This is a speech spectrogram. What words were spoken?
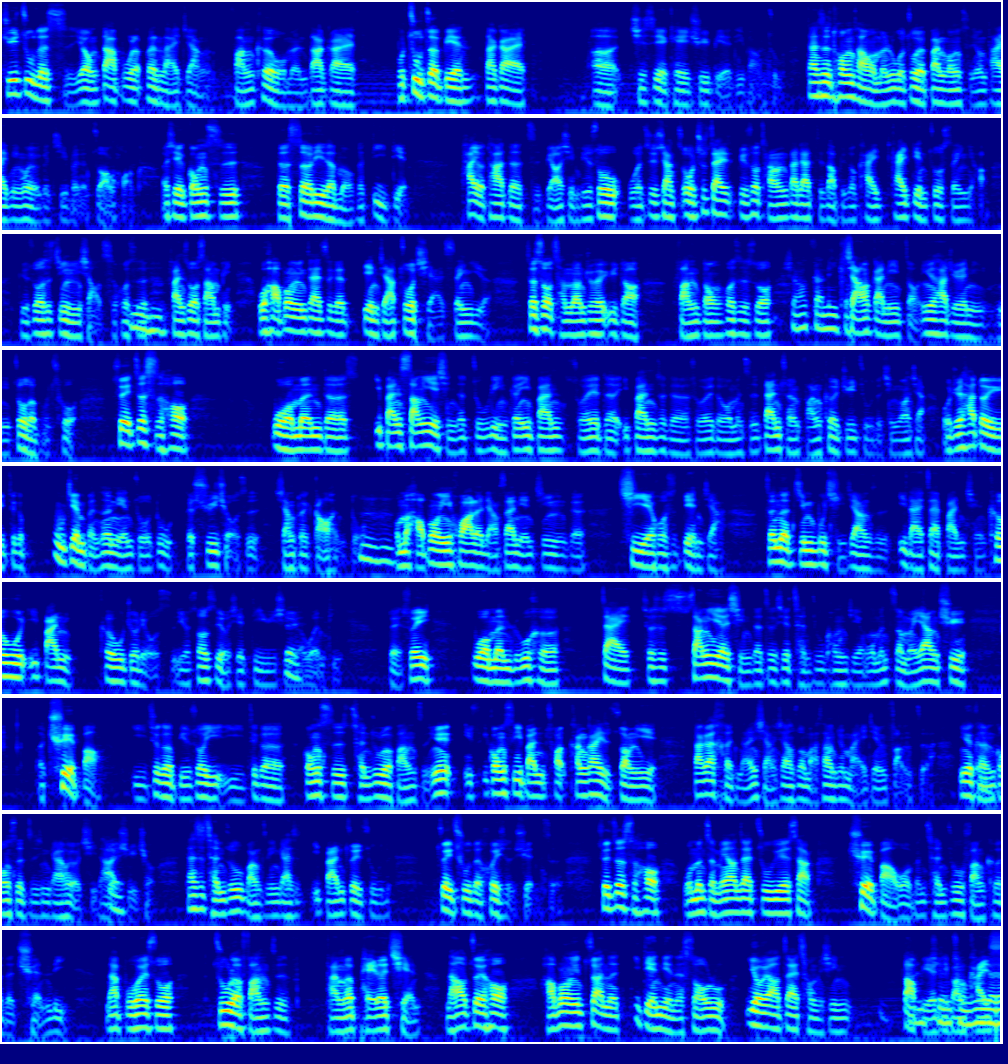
居住的使用大部分来讲。房客，我们大概不住这边，大概呃，其实也可以去别的地方住。但是通常我们如果作为办公使用，它一定会有一个基本的装潢，而且公司的设立的某个地点，它有它的指标性。比如说，我就像我就在，比如说常常大家知道，比如说开开店做生意好，比如说是经营小吃或是贩售商品，我好不容易在这个店家做起来生意了，这时候常常就会遇到房东，或是说想要赶你走，想要赶你走，因为他觉得你你做的不错，所以这时候。我们的一般商业型的租赁跟一般所谓的一般这个所谓的我们只是单纯房客居住的情况下，我觉得它对于这个物件本身的粘着度的需求是相对高很多。嗯我们好不容易花了两三年经营的企业或是店家，真的经不起这样子一来再搬迁，客户一般你客户就流失，有时候是有些地域性的问题。对，所以我们如何在就是商业型的这些承租空间，我们怎么样去呃确保？以这个，比如说以以这个公司承租的房子，因为一公司一般创刚开始创业，大概很难想象说马上就买一间房子了，因为可能公司的资金应该会有其他的需求。但是承租房子应该是一般最初的最初的会是选择，所以这时候我们怎么样在租约上确保我们承租房客的权利？那不会说租了房子反而赔了钱，然后最后好不容易赚了一点点的收入，又要再重新。到别的地方开始，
